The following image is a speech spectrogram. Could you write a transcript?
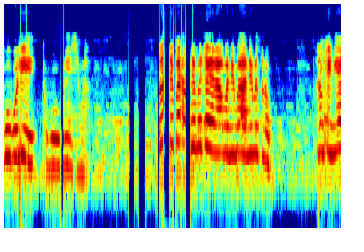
บูบูรี่เอาบูบูรี่ใช่ไหมออนี่ไม่อันนี้ไม่เท่นะวันนี้มาอันนี้ไม่สนุกเรื่องเพลงนี้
